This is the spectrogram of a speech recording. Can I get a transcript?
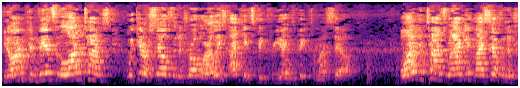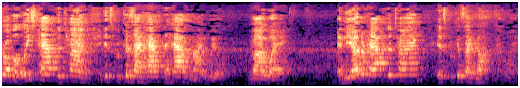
You know, I'm convinced that a lot of times we get ourselves into trouble, or at least I can't speak for you, I can speak for myself. A lot of the times when I get myself into trouble, at least half the time, it's because I have to have my will, my way. And the other half of the time, it's because I got my way.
